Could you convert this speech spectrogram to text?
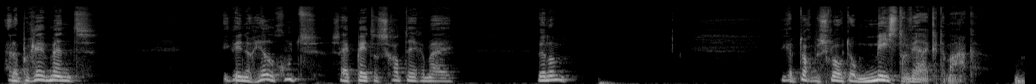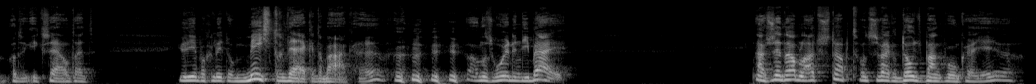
En op een gegeven moment, ik weet nog heel goed, zei Peter Schat tegen mij: Willem, ik heb toch besloten om meesterwerken te maken. Want ik, ik zei altijd: Jullie hebben geleerd om meesterwerken te maken, hè? anders hoor je er niet bij. Nou, ze zijn er allemaal uitgestapt, want ze waren doodsbang voor hun carrière.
